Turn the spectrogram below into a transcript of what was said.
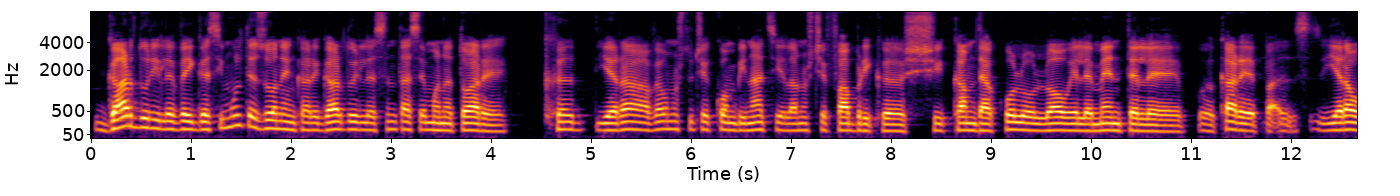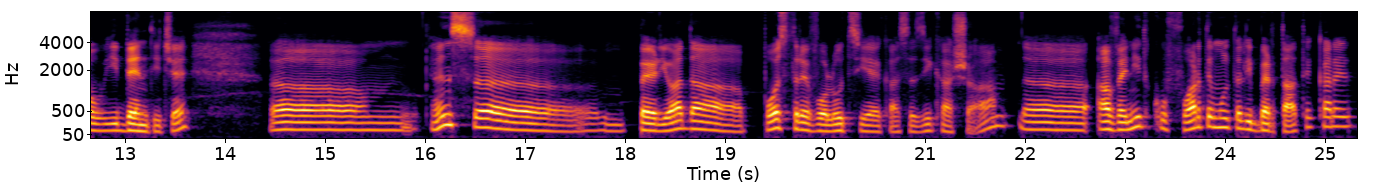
Gardurile, vei găsi multe zone în care gardurile sunt asemănătoare, că era, aveau nu știu ce combinație la nu știu ce fabrică și cam de acolo luau elementele uh, care erau identice. Ehm, însă, perioada post-revoluție, ca să zic așa, eh, a venit cu foarte multă libertate, care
